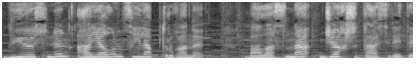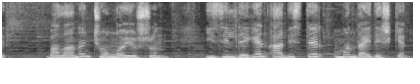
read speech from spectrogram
Күйөөсүнүн аялын сыйлап турганы баласына жакшы таасир этет. Баланын чоңоюшун изилдеген адистер мындай дешкен.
